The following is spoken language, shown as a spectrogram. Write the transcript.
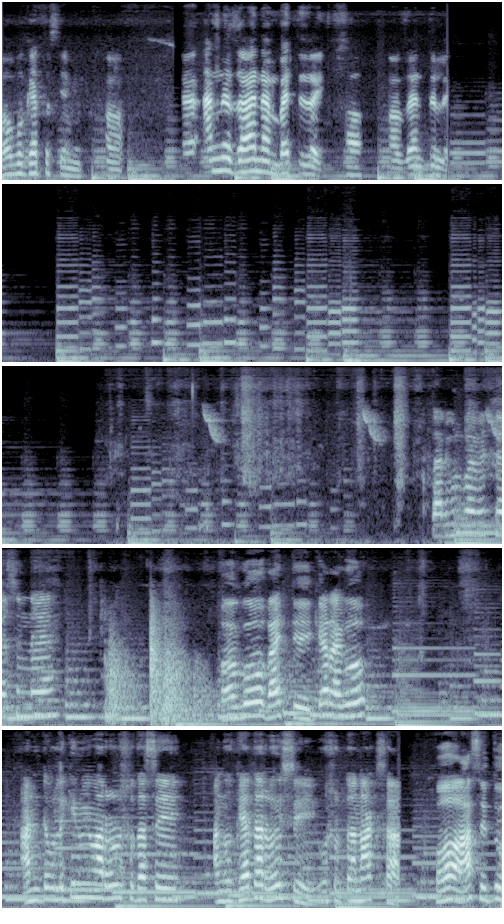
হব গেতেছি আমি। হ্যাঁ আন্নে যাই না আমি বাইতে যাই। হ্যাঁ হ্যাঁ যাই ভাই না? বাইতে কেরা গো আনতে বলে কিনবি মার ওষুধ আছে। আঙ্গ গেদা রয়েছে ওষুধটা নাকসা হ আছে তো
